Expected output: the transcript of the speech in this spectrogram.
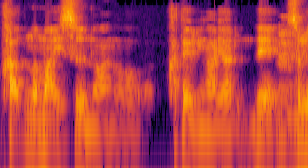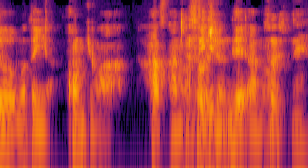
カードの枚数のあの、偏りがありあるんで、それをもとに根拠がはあの、できるんで、あの、そうですね。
